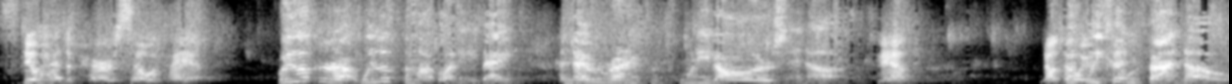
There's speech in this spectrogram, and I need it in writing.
still had the parasol and hat. We look her up. We looked them up on eBay, and they were running from twenty dollars and up. Yeah. Not that But we couldn't find no.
